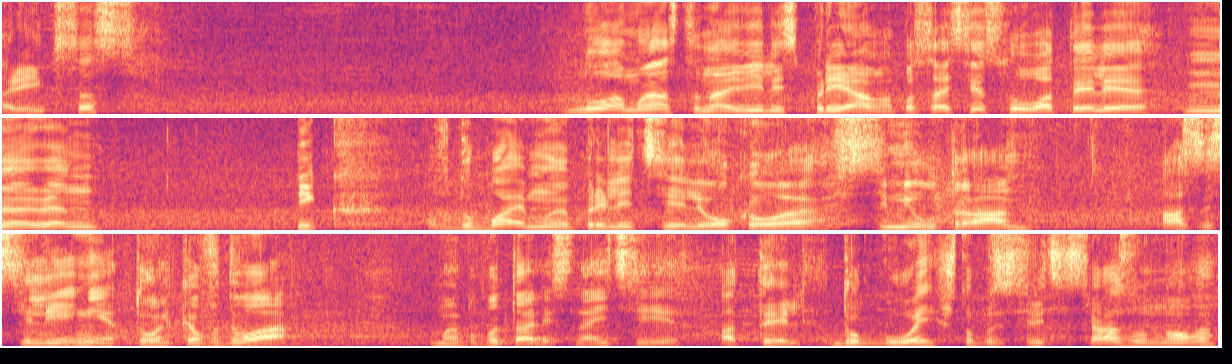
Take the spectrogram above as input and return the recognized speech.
Риксос. Ну а мы остановились прямо по соседству в отеле Мевен Пик. В Дубай мы прилетели около 7 утра, а заселение только в 2. Мы попытались найти отель другой, чтобы заселиться сразу, но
